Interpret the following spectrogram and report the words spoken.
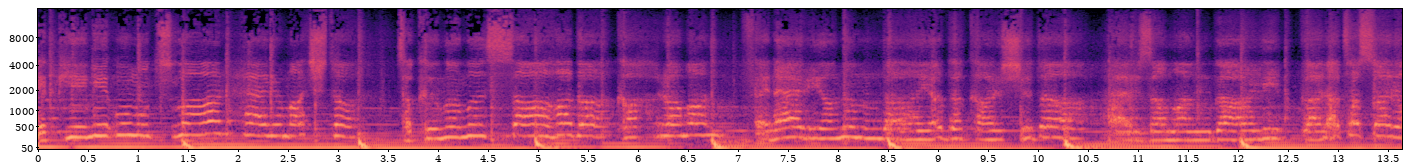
Yepyeni umutlar her maçta Takımımız sahada kahraman Fener yanında ya da karşıda. Her zaman galip Galatasaray.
